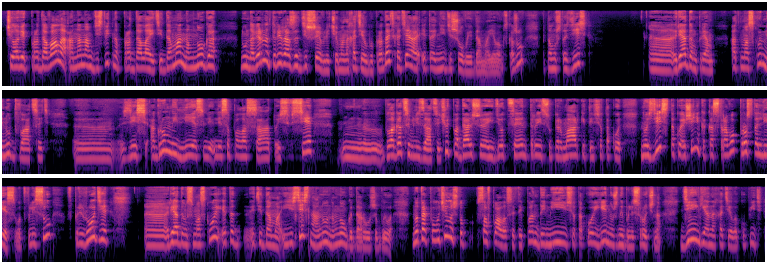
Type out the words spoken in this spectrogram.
человек продавала, она нам действительно продала эти дома намного, ну, наверное, три раза дешевле, чем она хотела бы продать, хотя это не дешевые дома, я вам скажу, потому что здесь э, рядом прям от Москвы минут 20. Э, здесь огромный лес, лесополоса, то есть все блага цивилизации. Чуть подальше идет центры, супермаркеты и все такое. Но здесь такое ощущение, как островок, просто лес. Вот в лесу, в природе, э, рядом с Москвой, это эти дома. И, естественно, оно намного дороже было. Но так получилось, что совпало с этой пандемией и все такое. Ей нужны были срочно деньги. Она хотела купить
